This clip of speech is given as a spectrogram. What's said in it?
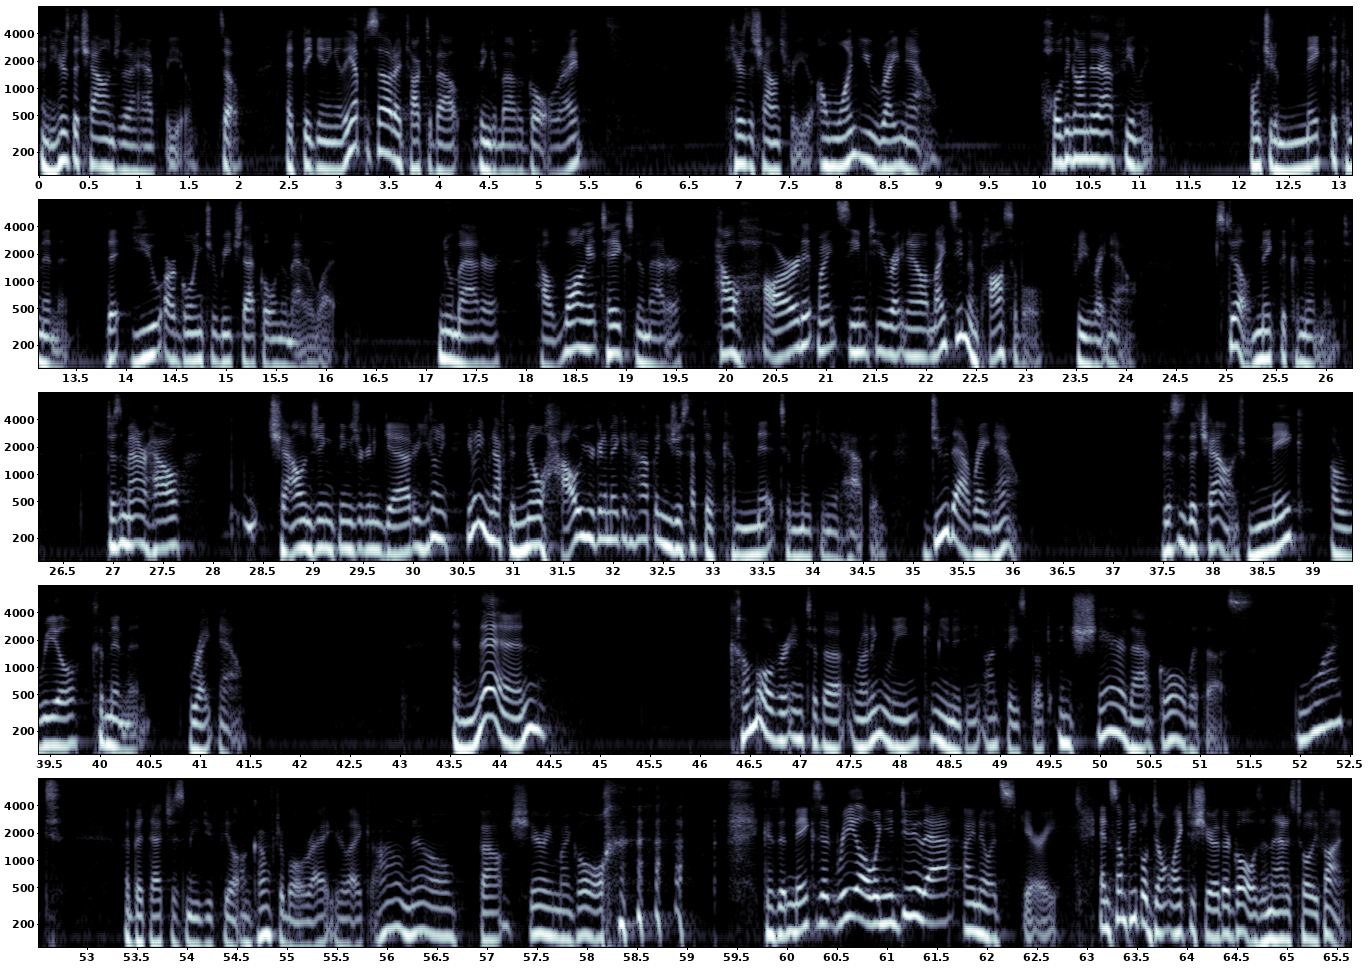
And here's the challenge that I have for you. So, at the beginning of the episode, I talked about think about a goal, right? Here's the challenge for you. I want you right now, holding on to that feeling, I want you to make the commitment that you are going to reach that goal no matter what. No matter how long it takes, no matter how hard it might seem to you right now. It might seem impossible for you right now. Still, make the commitment. Doesn't matter how challenging things you're going to get or you don't you don't even have to know how you're going to make it happen. You just have to commit to making it happen. Do that right now. This is the challenge. Make a real commitment right now. And then come over into the Running Lean community on Facebook and share that goal with us. What? I bet that just made you feel uncomfortable, right? You're like, I don't know about sharing my goal. Because it makes it real when you do that. I know it's scary. And some people don't like to share their goals, and that is totally fine.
